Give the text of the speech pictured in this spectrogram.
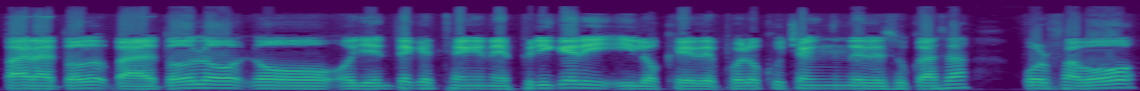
para todo, para todos los, los oyentes que estén en Spreaker y, y los que después lo escuchan desde su casa, por favor,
